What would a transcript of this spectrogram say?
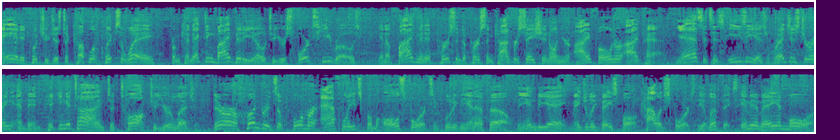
And it puts you just a couple of clicks away from connecting by video to your sports heroes in a five minute person to person conversation on your iPhone or iPad. Yes, it's as easy as registering and then picking a time to talk to your legend. There are hundreds of former athletes from all sports, including the NFL, the NBA, Major League Baseball, college sports, the Olympics, MMA, and more.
